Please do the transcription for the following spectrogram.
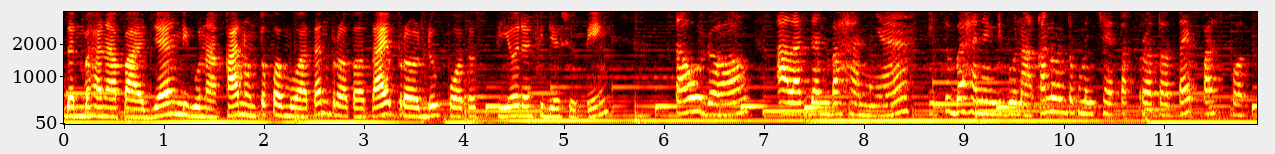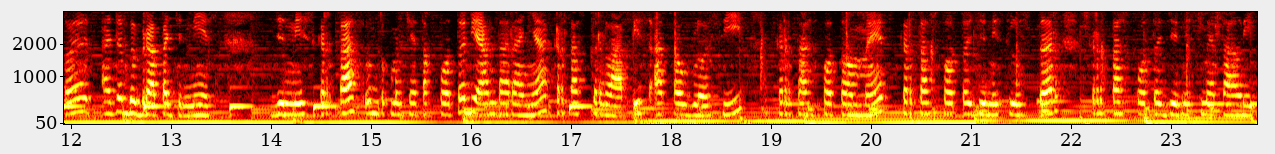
dan bahan apa aja yang digunakan untuk pembuatan prototipe produk foto studio dan video shooting? Tahu dong, alat dan bahannya itu bahan yang digunakan untuk mencetak prototipe pas foto ada beberapa jenis. Jenis kertas untuk mencetak foto di antaranya kertas berlapis atau glossy, kertas foto matte, kertas foto jenis luster, kertas foto jenis metalik.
